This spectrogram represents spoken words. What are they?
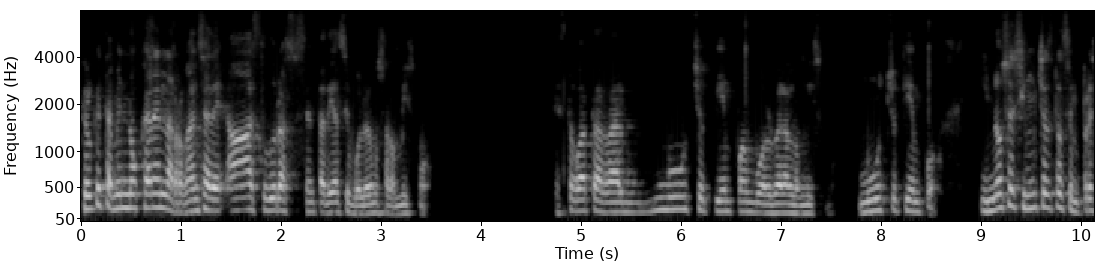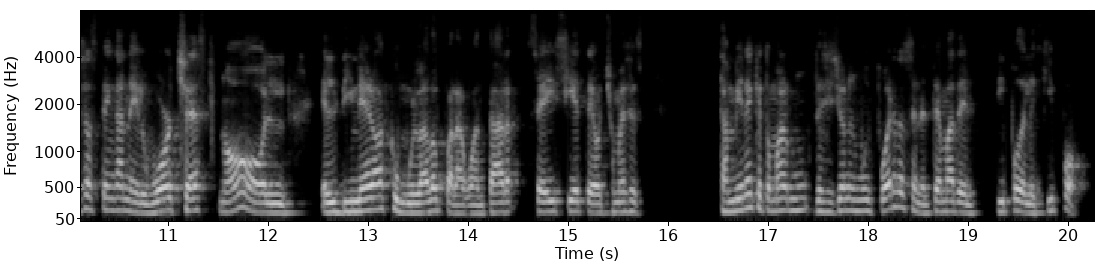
creo que también no caer en la arrogancia de, ah, esto dura 60 días y volvemos a lo mismo. Esto va a tardar mucho tiempo en volver a lo mismo, mucho tiempo. Y no sé si muchas de estas empresas tengan el war chest, ¿no? O el, el dinero acumulado para aguantar 6, 7, 8 meses. También hay que tomar decisiones muy fuertes en el tema del tipo del equipo,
